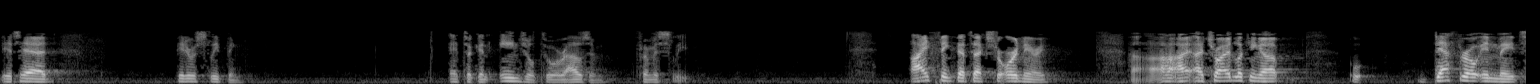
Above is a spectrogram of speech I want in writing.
his head, Peter was sleeping. It took an angel to arouse him from his sleep. I think that's extraordinary. Uh, I, I tried looking up death row inmates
